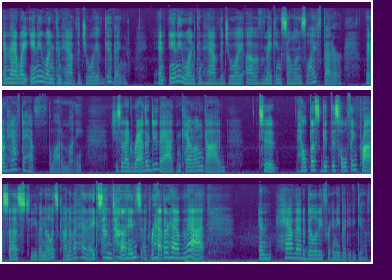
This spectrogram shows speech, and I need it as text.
And that way, anyone can have the joy of giving. And anyone can have the joy of making someone's life better. They don't have to have a lot of money. She said, I'd rather do that and count on God to help us get this whole thing processed, even though it's kind of a headache sometimes. I'd rather have that and have that ability for anybody to give.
